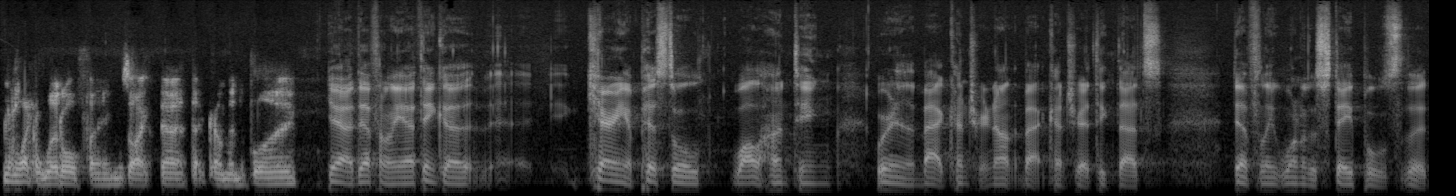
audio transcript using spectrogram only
there's like little things like that that come into play. yeah, definitely. I think uh, carrying a pistol while hunting, we're in the backcountry, not in the backcountry. I think that's definitely one of the staples that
